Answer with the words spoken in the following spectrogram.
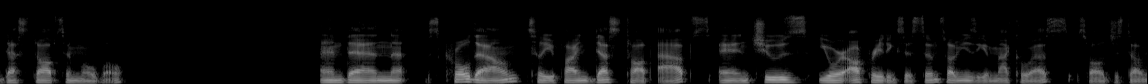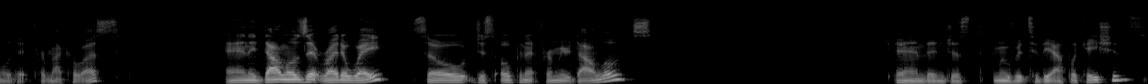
desktops and mobile. And then scroll down till you find desktop apps and choose your operating system. So I'm using a Mac OS, so I'll just download it for Mac OS. And it downloads it right away. So just open it from your downloads. And then just move it to the applications.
